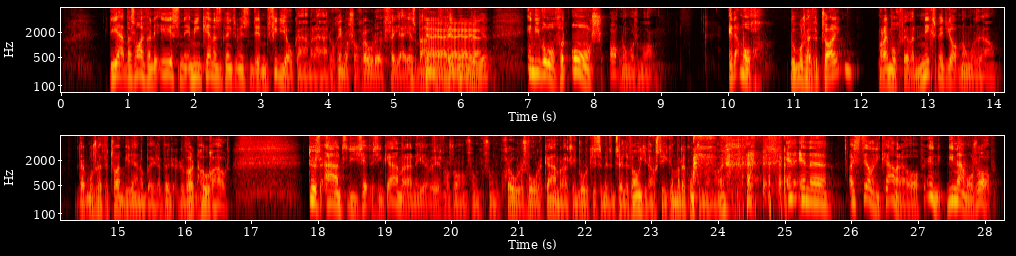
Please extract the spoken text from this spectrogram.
Die ja, was een van de eerste, in mijn kennis kreeg tenminste dit een videocamera had. Toen ging nog zo'n grote VHS-baan, Ja, ja, vergeet ja, ja, ja. En die wil van ons opnames maken. En dat mocht. Toen moest hij vertuigen, maar hij mocht verder niks met die opnames aan. Dat moest hij vertuigen bij de NOB, dat werd, dat werd een hooghoud. Dus Aant, die zette zijn camera neer. Was echt nog zo'n zo'n grote, zware camera. Zijn bolletjes met een telefoontje dan steken, maar dat komt er nog nooit. en en eh, hij stelde die camera op en die nam ons op.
